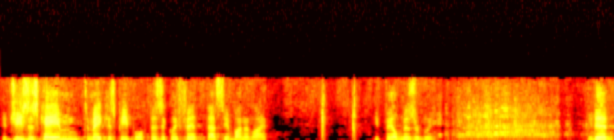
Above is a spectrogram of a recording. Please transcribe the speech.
If Jesus came to make his people physically fit, that's the abundant life, he failed miserably. He did.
